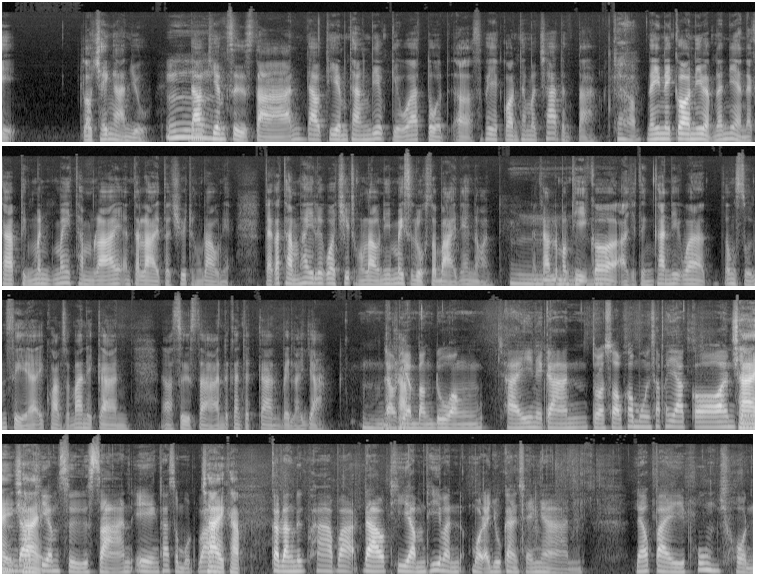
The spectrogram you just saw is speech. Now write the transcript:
เราใช้งานอยู่อืดาวเทียมสื่อสาร ดาวเทียมทางเรียกเกี่ยวว่าตรวจเอ่อทรัพยากรธรรมชาติต่างครับๆในในกรณีแบบนั้นเนี่ยนะครับถึงมันไม่ทำร้ายอันตรายต่อชีวิตของเราเนี่ยแต่ก็ทำให้เรียกว่าชีวิตของเรานี่ไม่สะดวกสบายแน่นอนอืมนะครับแล้วบางทีก็อาจจะถึงขั้นที่ว่าต้องสูญเสียไอ้ความสามารถในการอ่าสื่อสารในการจัดการไปหลายอย่างอืมนะครับดาวเทียมบางดวงใช้ในการตรวจสอบข้อมูลทรัพยากรใช่เป็นดาวใช่เทียมสื่อสารเองถ้าสมมติว่าใช่ครับกำลังนึกภาพว่าดาวเทียมที่มันหมดอายุการใช้งาน แล้วไปพุ่งชน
